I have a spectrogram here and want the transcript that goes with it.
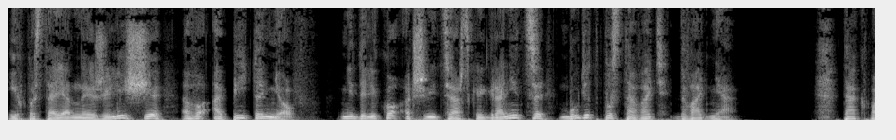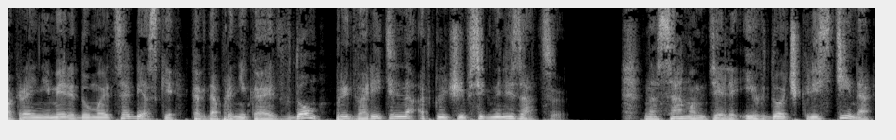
Их постоянное жилище в Апито-Нев – недалеко от швейцарской границы, будет пустовать два дня. Так, по крайней мере, думает Собески, когда проникает в дом, предварительно отключив сигнализацию. На самом деле их дочь Кристина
